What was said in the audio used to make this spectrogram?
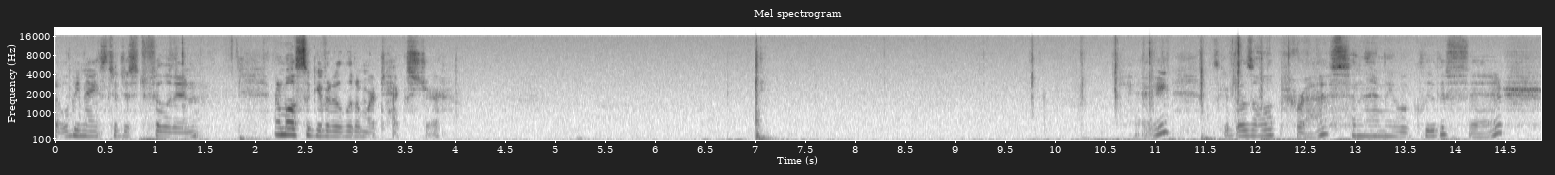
it will be nice to just fill it in. And also give it a little more texture. Okay, let's give those all a press and then we will glue the fish.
